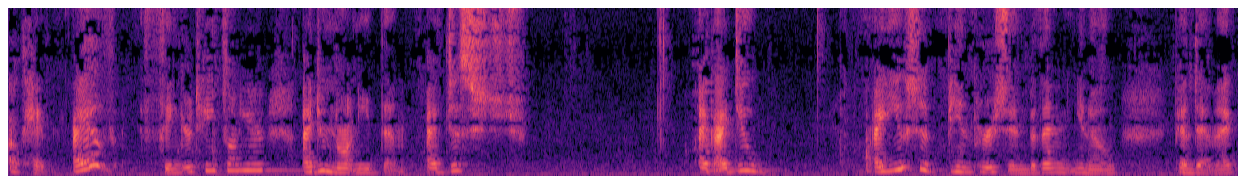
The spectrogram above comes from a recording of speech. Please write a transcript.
Okay, I have finger tapes on here. I do not need them. I've just, like I do, I used to be in person, but then, you know, pandemic.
